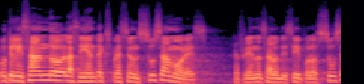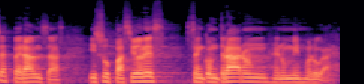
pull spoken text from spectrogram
utilizando la siguiente expresión, sus amores, refiriéndose a los discípulos, sus esperanzas y sus pasiones se encontraron en un mismo lugar.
